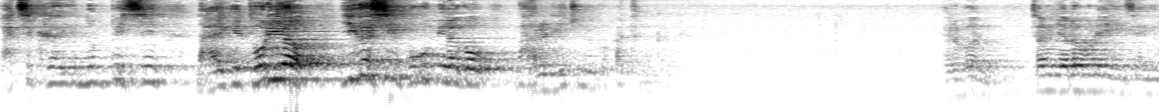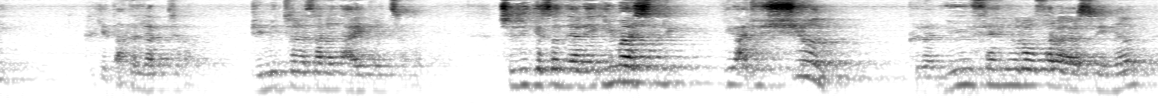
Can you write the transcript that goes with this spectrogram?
마치 그 아이의 눈빛이 나에게 도리어 이것이 복음이라고 말을 해주는 것 같은 거예요. 여러분, 저는 여러분의 인생이 그렇게 따들락처럼 비밀촌에 사는 아이들처럼 주님께서 내 안에 임하시기 아주 쉬운 그런 인생으로 살아갈 수 있는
